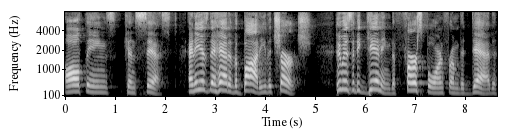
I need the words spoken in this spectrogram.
all things consist. And he is the head of the body, the church, who is the beginning, the firstborn from the dead,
